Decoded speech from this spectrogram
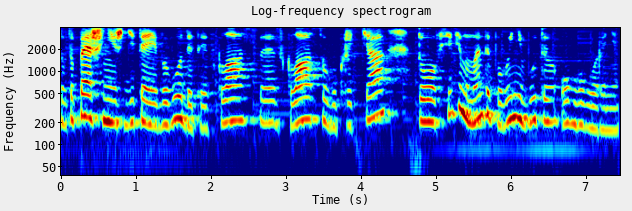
Тобто, перш ніж дітей виводити в клас, з класу, в укриття, то всі ці моменти повинні бути обговорені.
